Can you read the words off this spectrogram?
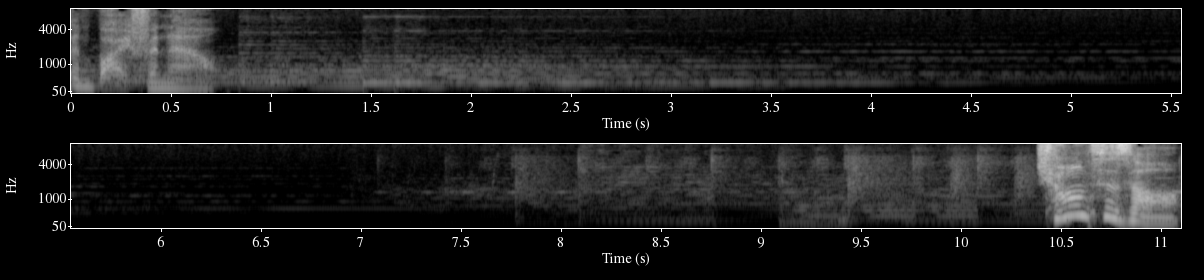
and bye for now. Chances are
